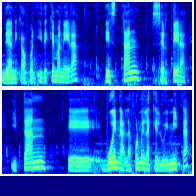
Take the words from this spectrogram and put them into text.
de Andy Kaufman y de qué manera es tan certera y tan eh, buena la forma en la que lo imita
